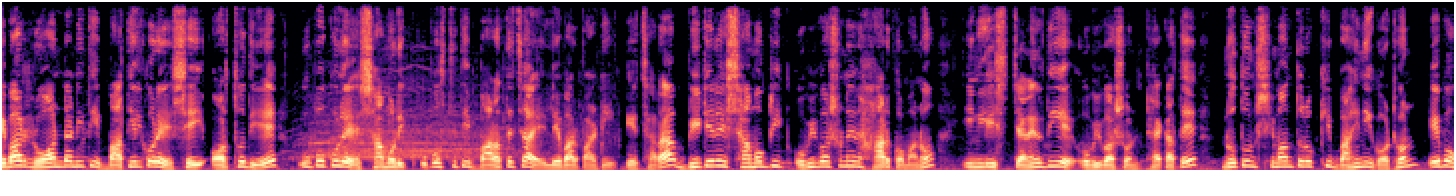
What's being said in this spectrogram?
এবার রোয়ান্ডা নীতি বাতিল করে সেই অর্থ দিয়ে উপকূলে সামরিক উপস্থিতি বাড়াতে চায় লেবার পার্টি এছাড়া ব্রিটেনের সামগ্রিক অভিবাসনের হার কমানো, ইংলিশ চ্যানেল দিয়ে অভিবাসন ঠেকাতে নতুন সীমান্তরক্ষী বাহিনী গঠন এবং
